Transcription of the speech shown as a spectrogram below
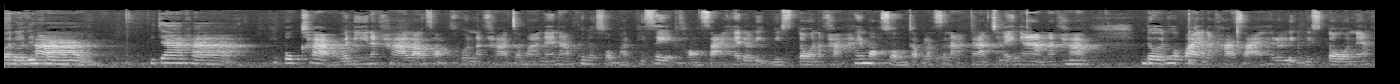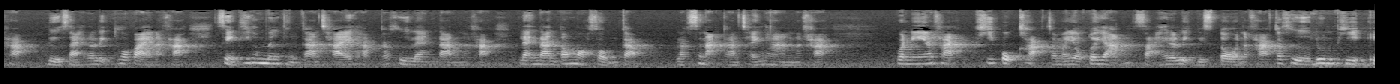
วัสดีค่ะ พี่จ้าค่ะ พี่ปุ๊กค่ะ วันนี้นะคะ เราสองคนนะคะจะมาแนะนำคุณสมบัติพิเศษของสายไฮดรอลิก Bridgestone นะคะ ให้เหมาะสมกับลักษณะการใช้งานนะคะ โดยทั่วไปนะคะ สายไฮดรอลิก Bridgestone เนี่ยค่ะ หรือสายไฮดรอลิกทั่วไปนะคะ สิ่งที่คำนึงถึงการใช้ค่ะ ก็คือแรงดันนะคะ แรงดันต้องเหมาะสมกับลักษณะการใช้งานนะคะ วันนี้นะคะพี่ปุกค่ะจะมายกตัวอย่างสายไฮดรอลิก Bridgestone นะคะ ก็คือรุ่น PA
